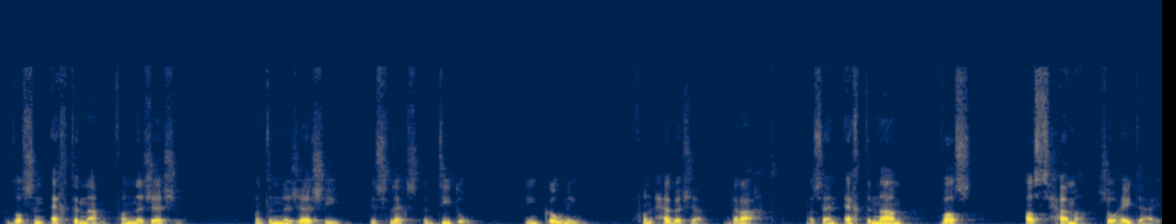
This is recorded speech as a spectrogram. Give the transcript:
Het was zijn echte naam van Najashi. Want een Najashi is slechts een titel die een koning van Habasha draagt. Maar zijn echte naam was Ashama, zo heette hij.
